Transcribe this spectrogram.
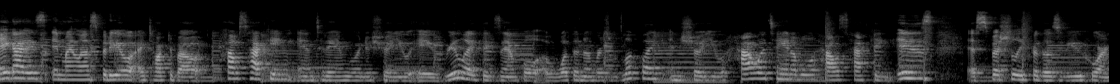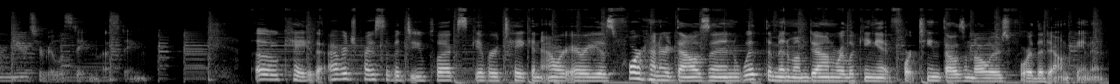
Hey guys, in my last video I talked about house hacking and today I'm going to show you a real life example of what the numbers would look like and show you how attainable house hacking is, especially for those of you who are new to real estate investing. Okay, the average price of a duplex, give or take in our area is 400,000. With the minimum down, we're looking at $14,000 for the down payment.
